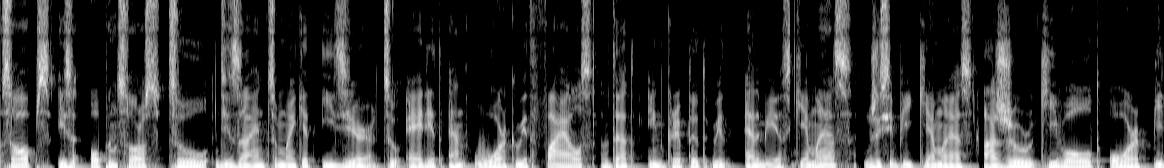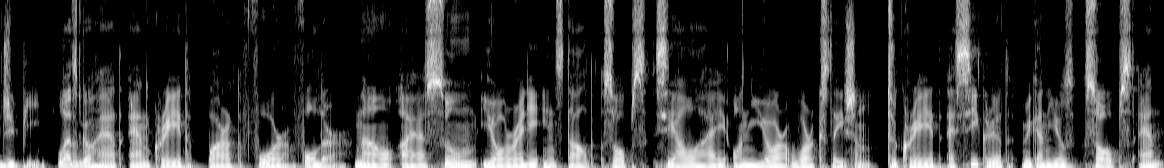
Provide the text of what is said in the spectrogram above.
SOPS is an open source tool designed to make it easier to edit and work with files that encrypted with AWS KMS, GCP KMS, Azure Key Vault or PGP. Let's go ahead and create part 4 folder. Now I assume you already installed SOPS CLI on your workstation. To create a secret, we can use SOPS and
